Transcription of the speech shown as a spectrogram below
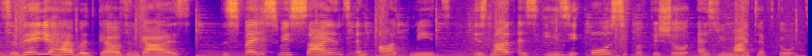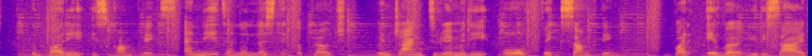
So there you have it, girls and guys. The space where science and art meet is not as easy or superficial as we might have thought. The body is complex and needs an holistic approach when trying to remedy or fix something. whatever you decide,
